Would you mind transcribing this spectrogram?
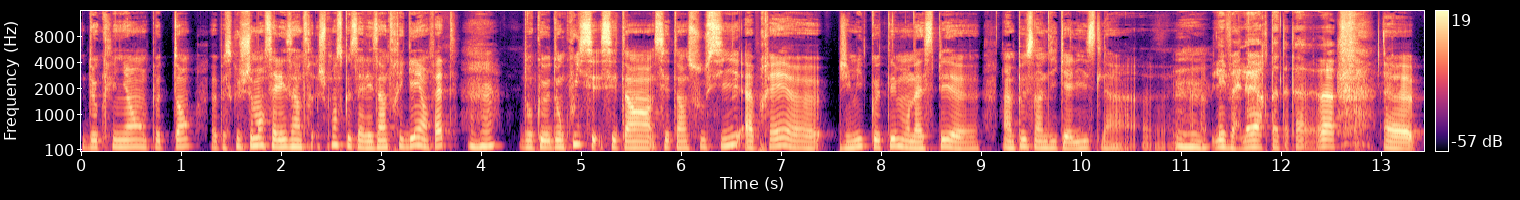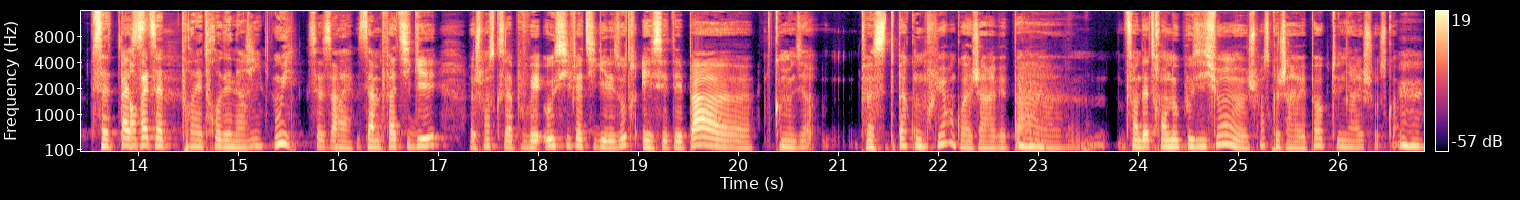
de clients en peu de temps euh, parce que justement ça les je pense que ça les intriguait en fait mhm. Donc euh, donc oui c'est un c'est un souci. Après euh, j'ai mis de côté mon aspect un peu syndicaliste là mhm. les valeurs ta ta ta, ta. en fait ça te prenait trop d'énergie. Oui c'est ça. Ça me fatiguait. Je pense que ça pouvait aussi fatiguer les autres. Et c'était pas comment dire enfin c'était pas concluant quoi j'arrivais pas mhm enfin d'être en opposition, euh, je pense que j'arrivais pas à obtenir les choses quoi. Mhm.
